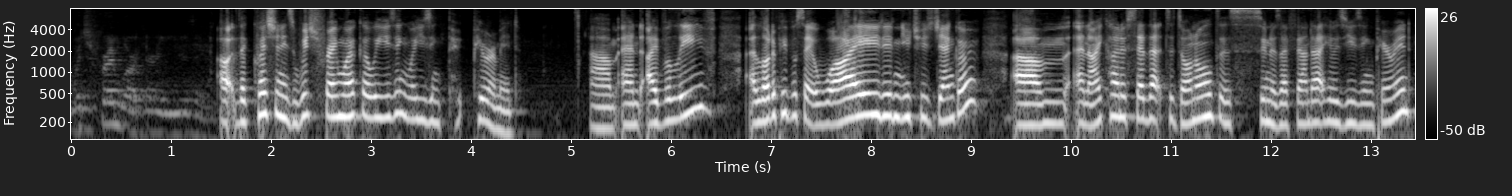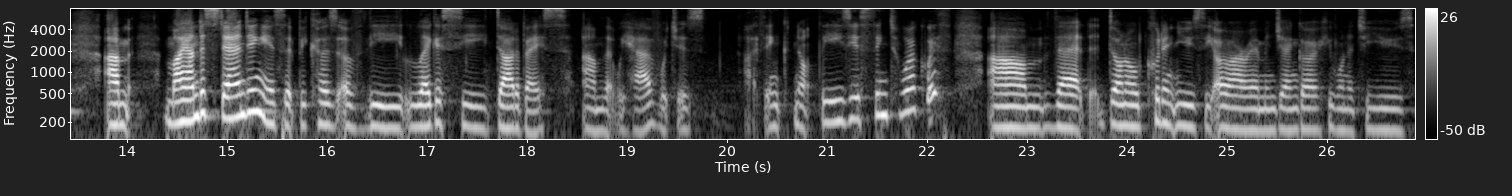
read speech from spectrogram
which framework are you using? uh, the question is, which framework are we using? We're using P Pyramid. Um, and I believe a lot of people say, why didn't you choose Django? Um, and I kind of said that to Donald as soon as I found out he was using Pyramid. Um, my understanding is that because of the legacy database um, that we have, which is I think not the easiest thing to work with, um, that Donald couldn't use the ORM in Django. He wanted to use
